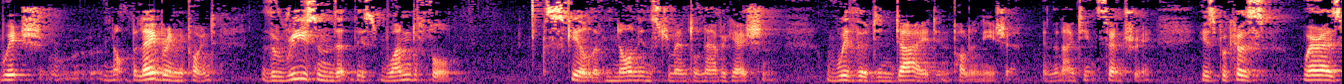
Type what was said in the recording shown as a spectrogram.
which, not belaboring the point, the reason that this wonderful skill of non instrumental navigation withered and died in Polynesia in the 19th century is because whereas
